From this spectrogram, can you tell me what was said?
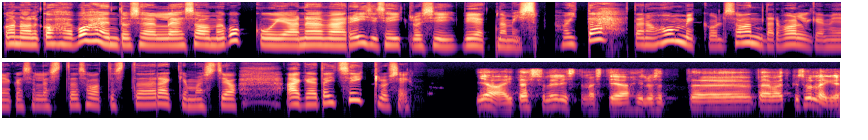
Kanal kahe vahendusel saame kokku ja näeme reisiseiklusi Vietnamis. aitäh täna hommikul, Sander Valge, meiega sellest saatest rääkimast ja ägedaid seiklusi! ja aitäh sulle helistamast ja ilusat äh, päeva jätku sullegi!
